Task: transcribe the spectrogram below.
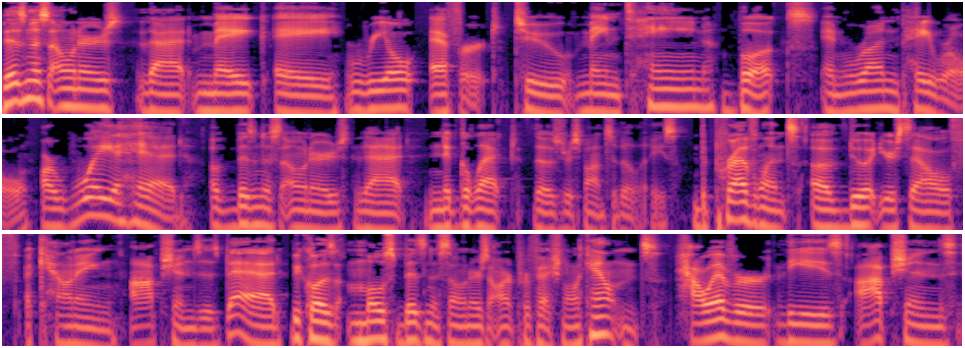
Business owners that make a real effort to maintain books and run payroll are way ahead of business owners that neglect those responsibilities. The prevalence of do it yourself accounting options is bad because most business owners aren't professional accountants. However, these options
